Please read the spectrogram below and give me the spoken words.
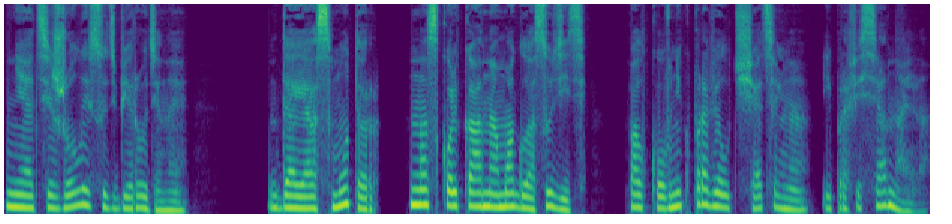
не о тяжелой судьбе Родины. Да и осмотр, насколько она могла судить, полковник провел тщательно и профессионально.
